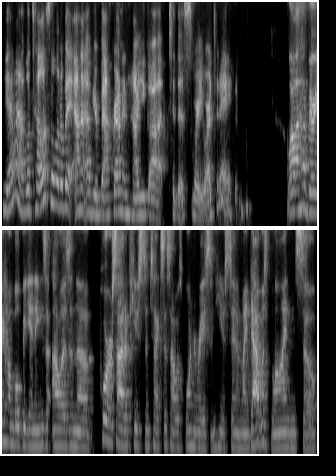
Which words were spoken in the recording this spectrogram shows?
Yeah. Well, tell us a little bit, Anna, of your background and how you got to this where you are today. Well, I have very humble beginnings. I was in the poorer side of Houston, Texas. I was born and raised in Houston, and my dad was blind. And so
